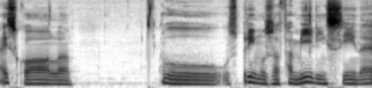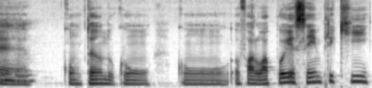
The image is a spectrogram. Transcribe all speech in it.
a escola, o- os primos, a família em si, né? Uhum. Contando com, com. Eu falo, o apoio é sempre que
